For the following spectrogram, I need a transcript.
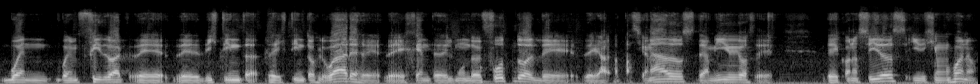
buen, buen feedback de, de, de distintos lugares, de, gente del mundo del fútbol, de, apasionados, de amigos, de, conocidos, y dijimos, bueno,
